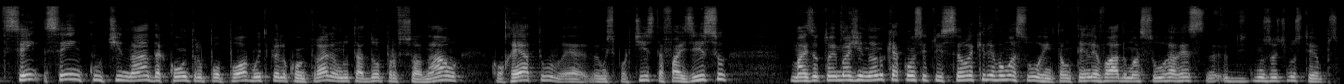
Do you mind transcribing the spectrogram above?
sem, sem incutir nada contra o Popó, muito pelo contrário, é um lutador profissional, correto, é, é um esportista, faz isso, mas eu estou imaginando que a Constituição é que levou uma surra, então tem levado uma surra nos últimos tempos.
